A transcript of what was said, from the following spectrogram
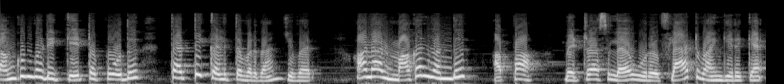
தங்கும்படி கேட்டபோது தட்டி கழித்தவர்தான் இவர். ஆனால் மகன் வந்து அப்பா மெட்ராஸ்ல ஒரு பிளாட் வாங்கியிருக்கேன்.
